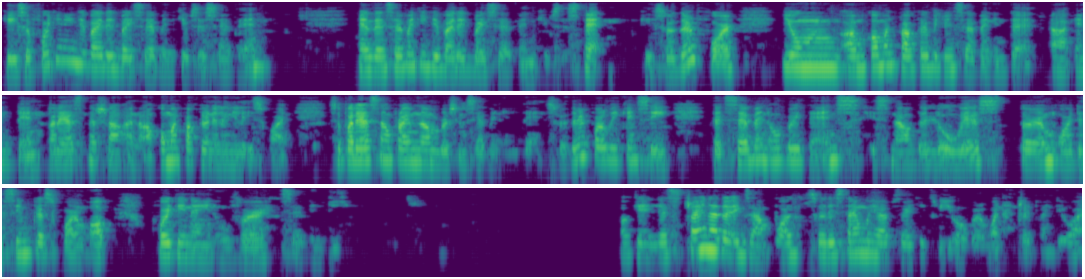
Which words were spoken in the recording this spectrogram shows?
Okay, so 49 divided by 7 gives us 7. And then 70 divided by 7 gives us 10. Okay, so therefore, yung um, common factor between 7 and 10, uh, and 10, parehas na siyang, ano, ang common factor na lang nila is 1. So, parehas ng prime numbers yung 7 and 10. So, therefore, we can say that 7 over 10 is now the lowest term or the simplest form of 49 over 70. Okay, let's try another example. So this time we have 33 over 121.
